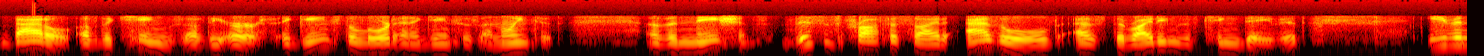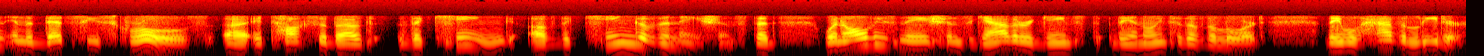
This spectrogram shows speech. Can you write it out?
battle of the kings of the earth against the Lord and against His anointed, uh, the nations. This is prophesied as old as the writings of King David. Even in the Dead Sea Scrolls, uh, it talks about the king of the king of the nations. That when all these nations gather against the anointed of the Lord, they will have a leader.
